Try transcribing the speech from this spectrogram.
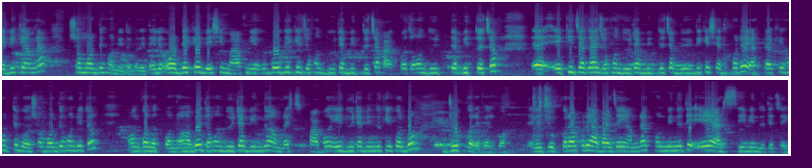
এ বিকে আমরা সমর্ধ খণ্ডিত পারি তাইলে অর্ধেকে বেশি মাপ নিয়ে উভয় দিকে যখন দুইটা বৃত্তচাপ আঁকবো, তখন দুইটা বৃত্তচাপ একই জায়গায় যখন দুইটা বৃত্তচাপ দুই দিকে সেদ করে একটা কি করতে হবে? সমর্ধ খণ্ডিত অঙ্কন উৎপন্ন হবে। তখন দুইটা বিন্দু আমরা পাবো। এই দুইটা বিন্দু কি করব? যোগ করে ফেলব। তাহলে যোগ করার পরে আবার যাই আমরা কোন বিন্দুতে? এ আর সি বিন্দুতে যাই।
